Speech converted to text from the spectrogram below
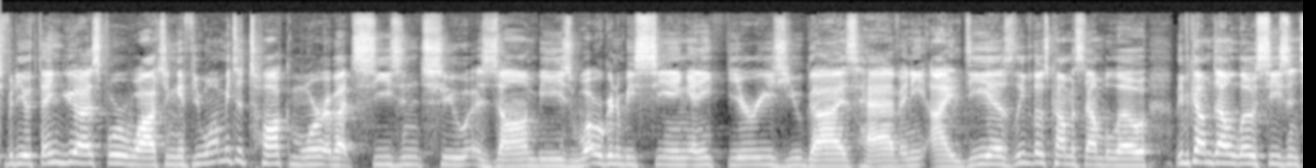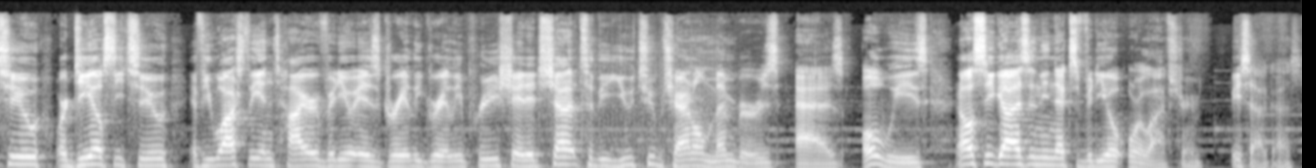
this video. Thank you guys for watching. If you want me to talk more about Season 2 Zombies, what we're going to be seeing, any theories you guys have, any ideas, leave those comments down below. Leave a comment down below Season 2 or DLC 2. If you watch the entire video, is greatly, greatly appreciated. Shout out to the YouTube channel members as always. And I'll see you guys in the next video or live stream. Peace out, guys.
